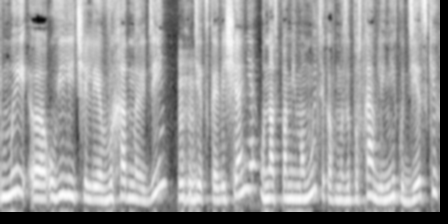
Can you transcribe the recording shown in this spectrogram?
Мы э, увеличили в выходной день угу. детское вещание. У нас помимо мультиков мы запускаем линейку детских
